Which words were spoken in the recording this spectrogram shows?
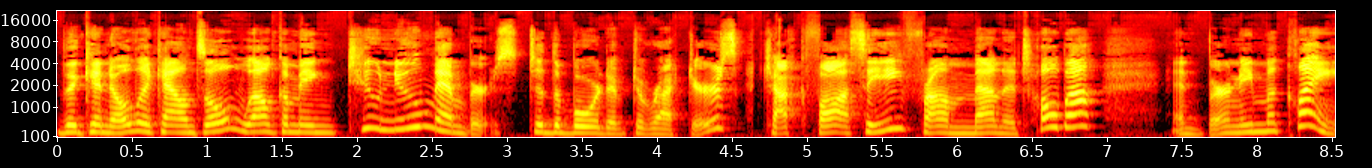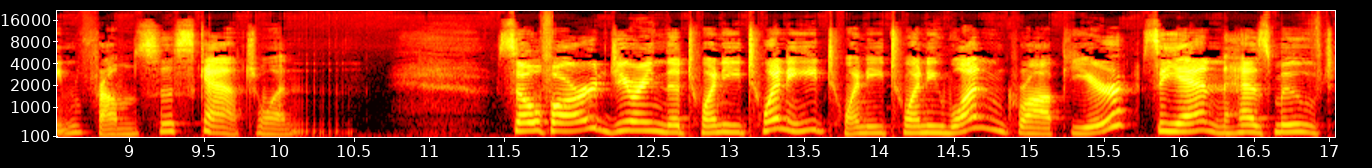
The Canola Council welcoming two new members to the board of directors Chuck Fossay from Manitoba and Bernie McLean from Saskatchewan. So far, during the 2020 2021 crop year, CN has moved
